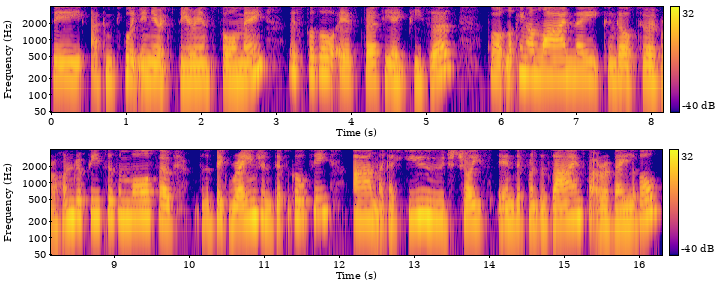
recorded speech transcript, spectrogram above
be a completely new experience for me. This puzzle is 38 pieces, but looking online, they can go up to over 100 pieces and more, so there's a big range in difficulty and like a huge choice in different designs that are available.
